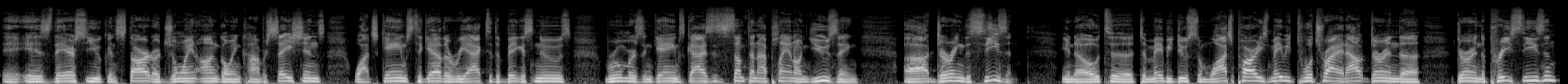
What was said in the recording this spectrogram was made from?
is there so you can start or join ongoing conversations, watch games together, react to the biggest news, rumors, and games. Guys, this is something I plan on using uh, during the season you know, to to maybe do some watch parties. Maybe we'll try it out during the during the preseason.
